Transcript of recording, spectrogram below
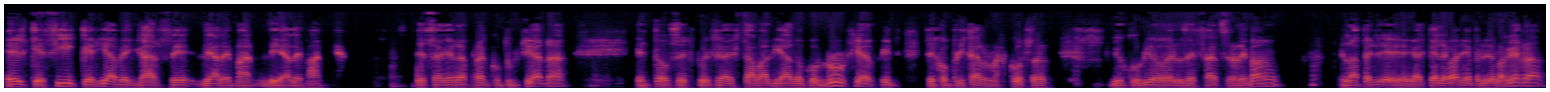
el que sí quería vengarse de, Alemán, de Alemania, de esa guerra franco-prusiana. Entonces, pues ya estaba aliado con Rusia, en fin, se complicaron las cosas y ocurrió el desastre alemán, en la, eh, que Alemania perdió la guerra,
